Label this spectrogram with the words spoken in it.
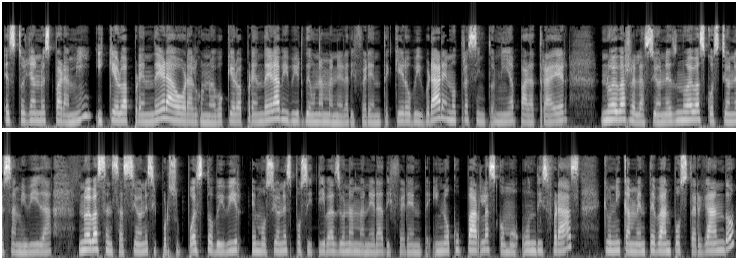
esto ya no es para mí y quiero aprender ahora algo nuevo, quiero aprender a vivir de una manera diferente, quiero vibrar en otra sintonía para traer nuevas relaciones, nuevas cuestiones a mi vida, nuevas sensaciones y por supuesto vivir emociones positivas de una manera diferente y no ocuparlas como un disfraz que únicamente van postergando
